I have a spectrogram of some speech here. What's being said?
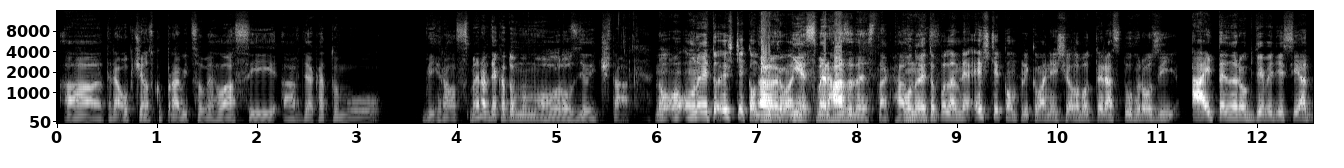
a teda občiansko-pravicové hlasy a vďaka tomu vyhral Smer a vďaka tomu mohol rozdeliť štát. No ono je to ešte Uh, komplikovanejšie. nie, Smer HZDS, tak HZDS. Ono je to podľa mňa ešte komplikovanejšie, lebo teraz tu hrozí aj ten rok 92,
